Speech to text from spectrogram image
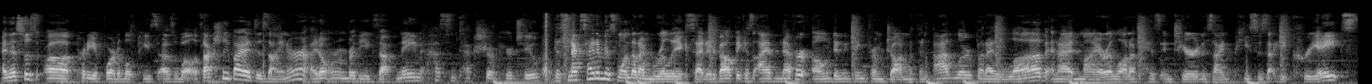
And this was a pretty affordable piece as well. It's actually by a designer. I don't remember the exact name. It has some texture up here too. This next item is one that I'm really excited about because I have never owned anything from Jonathan Adler, but I love and I admire a lot of his interior design pieces that he creates.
